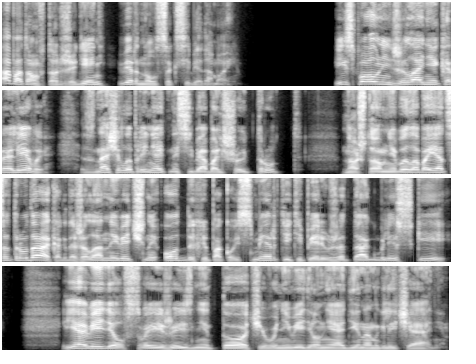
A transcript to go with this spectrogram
а потом в тот же день вернулся к себе домой. Исполнить желание королевы значило принять на себя большой труд. Но что мне было бояться труда, когда желанный вечный отдых и покой смерти теперь уже так близки? Я видел в своей жизни то, чего не видел ни один англичанин.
